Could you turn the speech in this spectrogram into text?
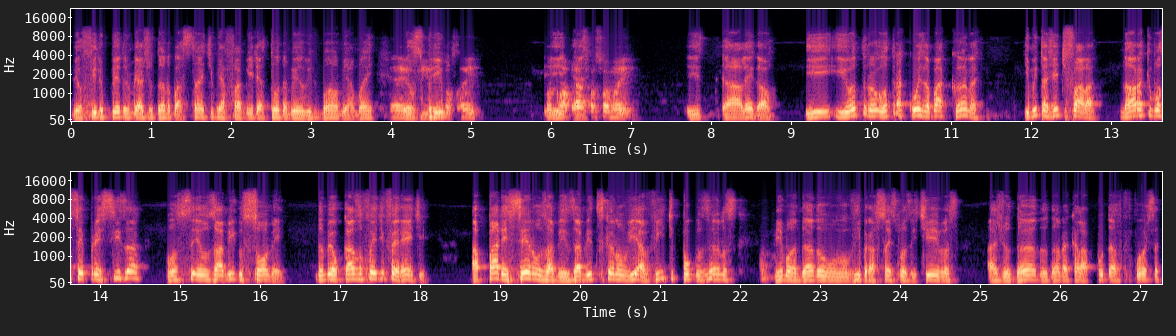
meu filho Pedro me ajudando bastante, minha família toda, meu irmão, minha mãe, É, eu meus primos. Manda um E, abraço é, para sua mãe. e- ah, legal. E, e outro, outra coisa bacana que muita gente fala, na hora que você precisa, você, os amigos somem. No meu caso foi diferente. Apareceram os amigos, amigos que eu não via há 20 e poucos anos, me mandando vibrações positivas, ajudando, dando aquela puta força.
